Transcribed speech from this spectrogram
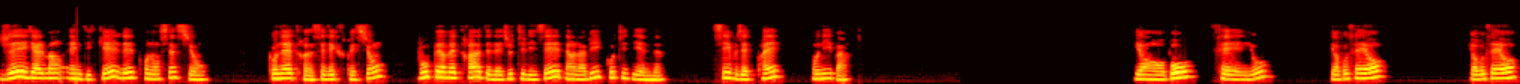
j'ai également indiqué les prononciations. Connaître ces expressions vous permettra de les utiliser dans la vie quotidienne. Si vous êtes prêts, on y va. 여보세요? 여보세요? 여보세요?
